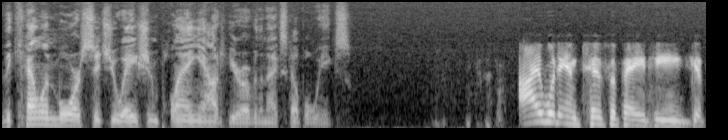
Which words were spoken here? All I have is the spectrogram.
the Kellen Moore situation playing out here over the next couple weeks? I would anticipate he gets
